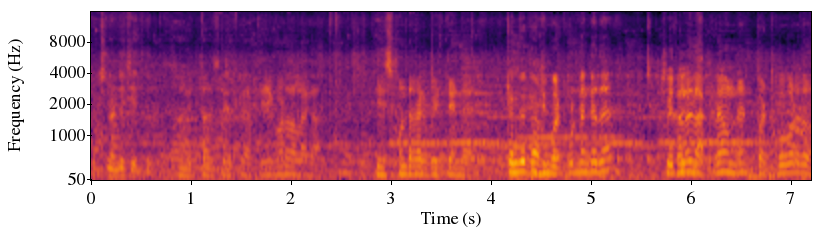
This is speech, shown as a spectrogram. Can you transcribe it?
వచ్చినంటే చేతికి అట్లా చేయకూడదు అలాగా తీసుకుంటారు అక్కడ పెట్టండి పట్టుకుంటాం కదా లేదు అక్కడే ఉండండి పట్టుకోకూడదు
